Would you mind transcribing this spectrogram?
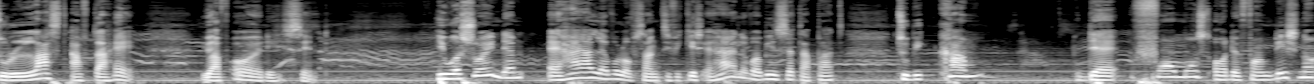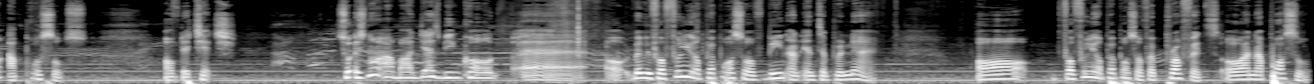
to lust after her, you have already sinned. He was showing them a higher level of sanctification, a higher level of being set apart to become the foremost or the foundational apostles of the church. So it's not about just being called uh, or maybe fulfilling your purpose of being an entrepreneur or fulfilling your purpose of a prophet or an apostle.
